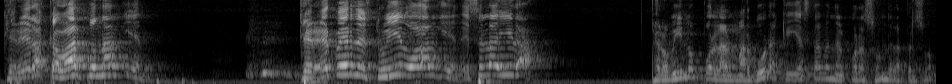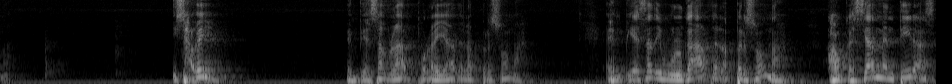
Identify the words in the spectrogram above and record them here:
Querer acabar con alguien. Querer ver destruido a alguien. Esa es la ira. Pero vino por la amargura que ya estaba en el corazón de la persona. Y sabe, empieza a hablar por allá de la persona. Empieza a divulgar de la persona. Aunque sean mentiras,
